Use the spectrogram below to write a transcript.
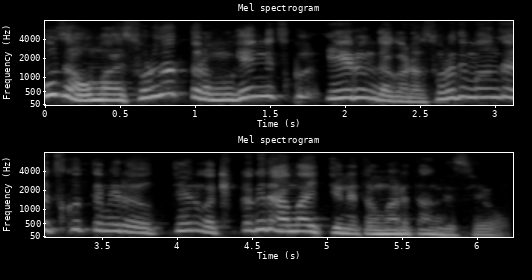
小沢お前それだったら無限につく言えるんだからそれで漫才作ってみろよっていうのがきっかけで甘いっていうネタ生まれたんですよ。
